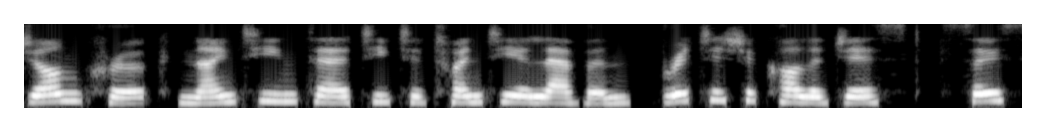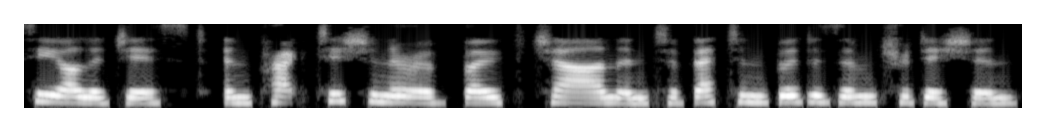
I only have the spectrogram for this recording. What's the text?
John Crook (1930–2011), British ecologist, sociologist, and practitioner of both Chan and Tibetan Buddhism tradition.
